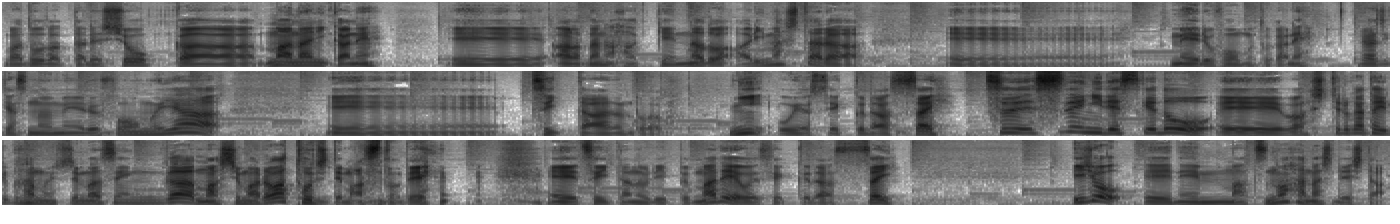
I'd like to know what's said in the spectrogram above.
はどうだったでしょうか。まあ何かね、えー新たな発見などありましたら、えーメールフォームとかねラジキャスのメールフォームや、えー、ツイッターなどにお寄せください。すでにですけど、えー知ってる方いるかもしれませんがマシュマロは閉じてますので、えー、ツイッターのリップまでお寄せください。以上、えー年末の話でした。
